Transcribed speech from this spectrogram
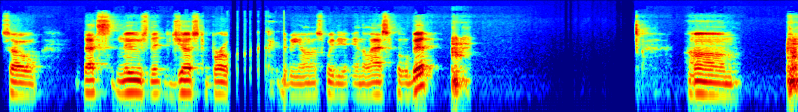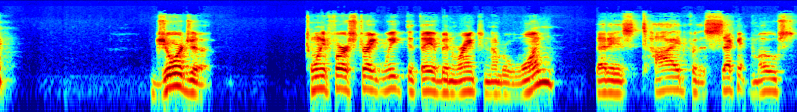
so that's news that just broke, to be honest with you, in the last little bit. um, Georgia, 21st straight week that they have been ranked number one. That is tied for the second most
